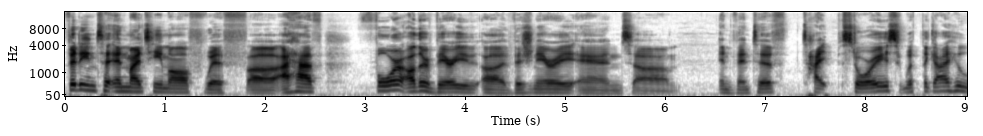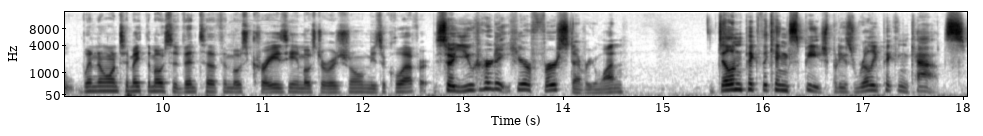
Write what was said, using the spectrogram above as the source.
fitting to end my team off with uh, I have four other very uh, visionary and um, inventive type stories with the guy who went on to make the most inventive and most crazy and most original musical ever. So you heard it here first, everyone. Dylan picked the King's Speech, but he's really picking Cats.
